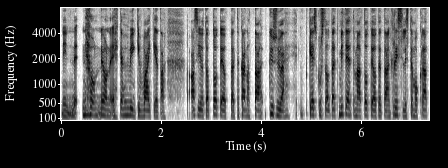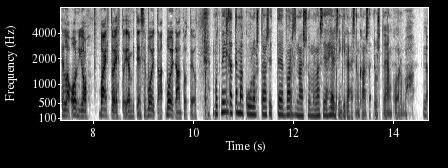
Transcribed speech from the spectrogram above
niin ne, ne, on, ne on ehkä hyvinkin vaikeita asioita toteuttaa, että kannattaa kysyä keskustalta, että miten tämä toteutetaan. Kristillisdemokraatilla on jo vaihtoehtoja, miten se voidaan, voidaan toteuttaa. Mutta miltä tämä kuulostaa sitten varsinaissuomalaisen ja helsinkiläisen kansanedustajan korvaa? No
